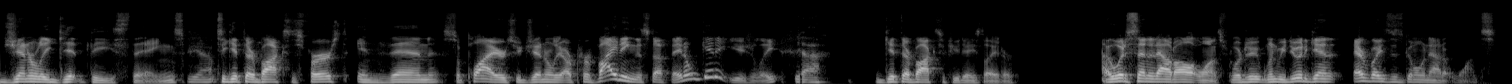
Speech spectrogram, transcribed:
generally get these things yeah. to get their boxes first, and then suppliers who generally are providing the stuff they don't get it usually. Yeah, get their box a few days later. I would send it out all at once. We'll do, when we do it again, everybody's just going out at once.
